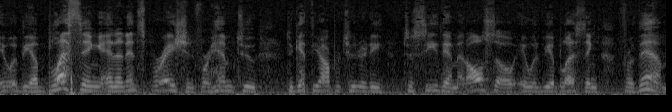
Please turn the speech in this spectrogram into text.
It would be a blessing and an inspiration for him to, to get the opportunity to see them. And also, it would be a blessing for them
